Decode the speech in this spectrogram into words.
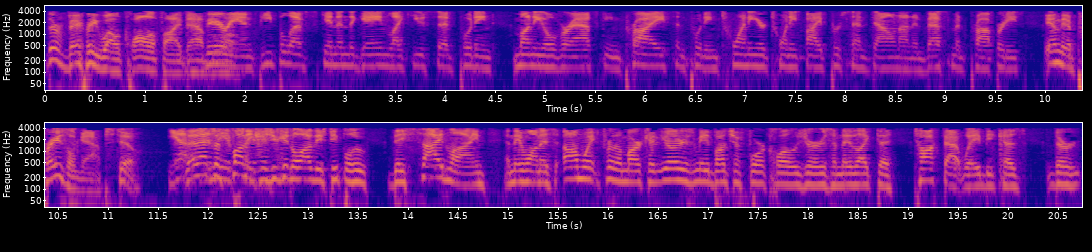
they're very well qualified to have Very, and people have skin in the game, like you said, putting money over asking price and putting 20 or 25 percent down on investment properties. and the appraisal gaps too. Yeah, That- that's just funny because you get a lot of these people who they sideline and they want to. Oh, I'm waiting for the market. You know, there's gonna be a bunch of foreclosures, and they like to talk that way because they're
